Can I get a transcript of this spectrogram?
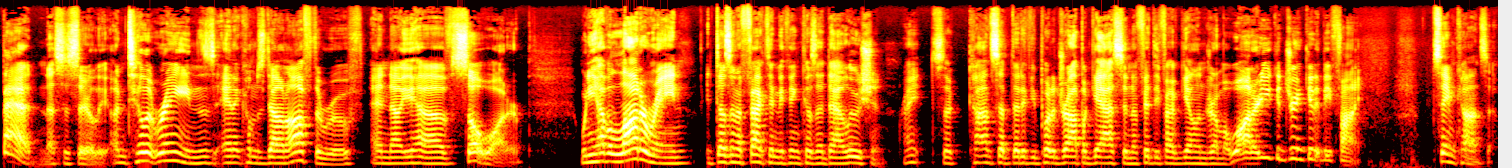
bad necessarily until it rains and it comes down off the roof, and now you have salt water. When you have a lot of rain, it doesn't affect anything because of dilution, right? It's a concept that if you put a drop of gas in a 55 gallon drum of water, you could drink it, it'd be fine. Same concept.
